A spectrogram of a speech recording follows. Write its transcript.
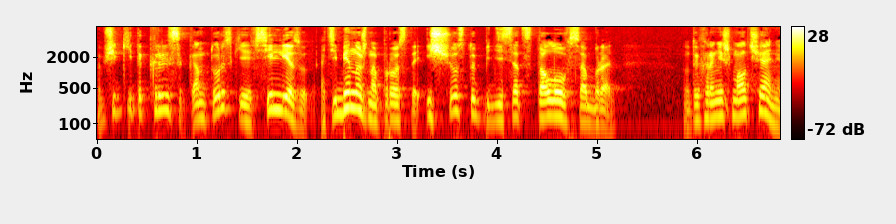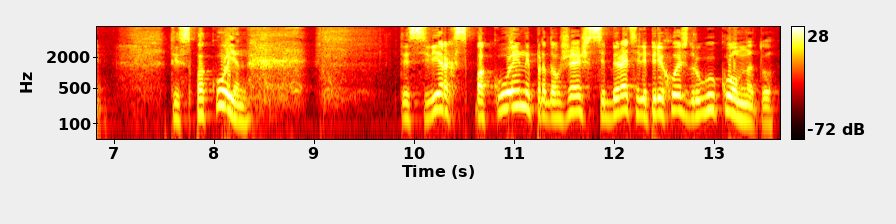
Вообще какие-то крысы конторские, все лезут. А тебе нужно просто еще 150 столов собрать. Но ты хранишь молчание. Ты спокоен. Ты сверхспокоен и продолжаешь собирать или переходишь в другую комнату.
